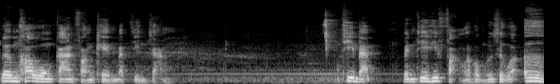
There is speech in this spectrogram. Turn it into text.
เริ่มเข้าวงการฝังเข็มแบบจริงจัง ที่แบบเป็นที่ที่ฝังแล้วผมรู้สึกว่า เออ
